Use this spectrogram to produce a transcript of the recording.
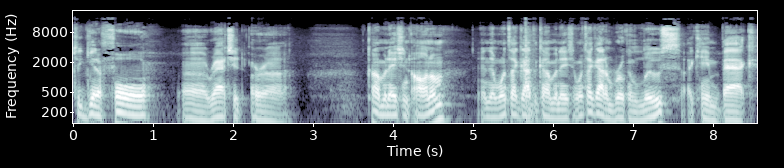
to get a full uh, ratchet or uh, combination on them. And then once I got the combination, once I got them broken loose, I came back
